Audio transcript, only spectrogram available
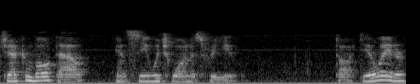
check them both out and see which one is for you. Talk to you later.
